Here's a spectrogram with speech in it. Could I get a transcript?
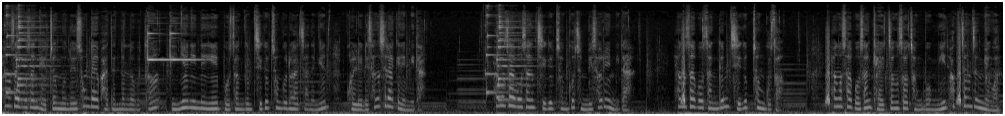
형사보상 결정문을 송달받은 날로부터 2년 이내에 보상금 지급 청구를 하지 않으면 권리를 상실하게 됩니다. 형사보상 지급 청구 준비 서류입니다. 형사보상금 지급 청구서, 형사보상 결정서 정보 및 확정증명원,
